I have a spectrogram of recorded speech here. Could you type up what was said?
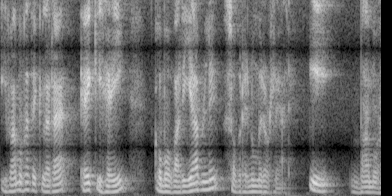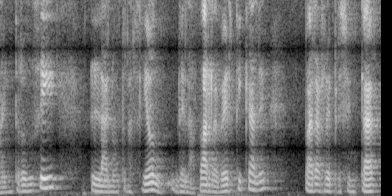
y vamos a declarar x e y como variable sobre números reales. Y vamos a introducir la notación de las barras verticales para representar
